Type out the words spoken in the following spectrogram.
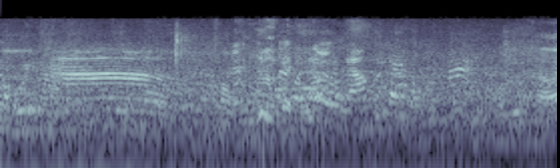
ขอบคุณค่ะขอบคุณครับหมดแล้วหมดแล้วขอบคุณครับ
